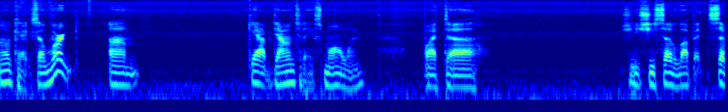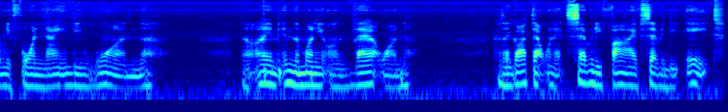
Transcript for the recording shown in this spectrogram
Okay, so more um, gap down today, small one, but uh, she she settled up at seventy four ninety one. Now I am in the money on that one because I got that one at seventy five seventy eight,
